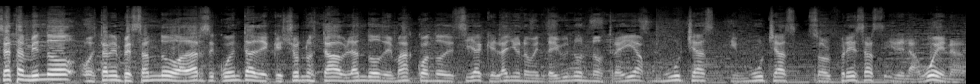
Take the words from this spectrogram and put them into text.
Ya están viendo o están empezando a darse cuenta de que yo no estaba hablando de más cuando decía que el año 91 nos traía muchas y muchas sorpresas y de las buenas.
